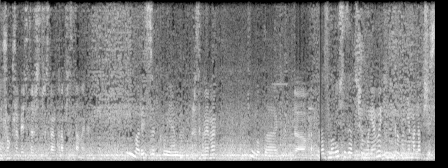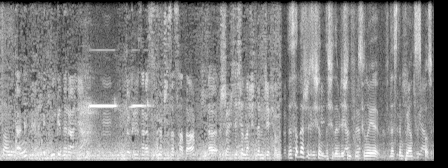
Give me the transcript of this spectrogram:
Muszą przebiec też z przystanku na przystanek. Mimo ryzykujemy. Ryzykujemy? No tak. Dobra. A znowu się zatrzymujemy i nikogo nie ma na przystanku. Tak. I generalnie mm, do gry zaraz wkroczy zasada e, 60 na 70. Zasada 60 na 70 funkcjonuje w następujący sposób.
